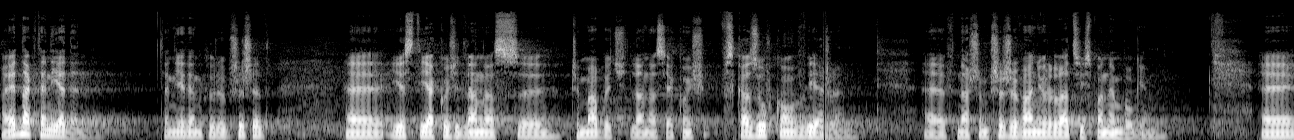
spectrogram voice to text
A jednak ten jeden, ten jeden, który przyszedł, e, jest jakoś dla nas, e, czy ma być dla nas jakąś wskazówką w wierze, e, w naszym przeżywaniu relacji z Panem Bogiem. E,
